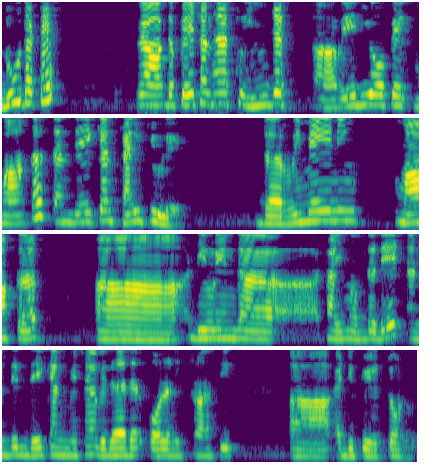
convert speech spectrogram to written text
do the test. Where the patient has to ingest uh, radiopaque markers and they can calculate the remaining markers uh, during the time of the day and then they can measure whether the colonic transit uh, or not.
